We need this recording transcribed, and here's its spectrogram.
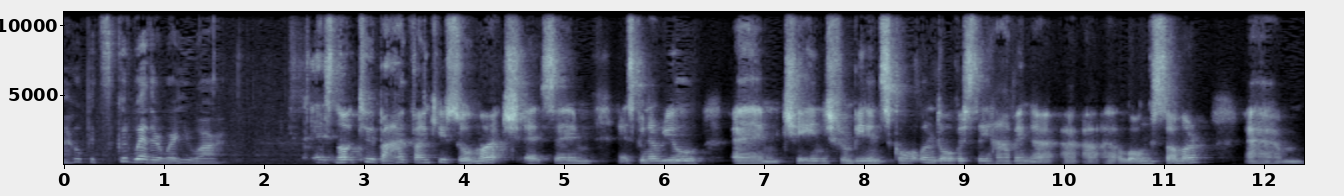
I hope it's good weather where you are. It's not too bad. Thank you so much. It's um, it's been a real um, change from being in Scotland. Obviously, having a, a, a long summer. Um,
